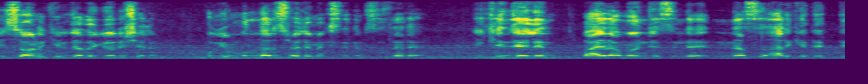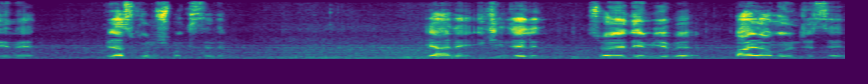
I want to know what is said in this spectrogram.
bir sonraki videoda görüşelim. Bugün bunları söylemek istedim sizlere. İkinci elin bayram öncesinde nasıl hareket ettiğini biraz konuşmak istedim. Yani ikinci elin söylediğim gibi bayram öncesi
